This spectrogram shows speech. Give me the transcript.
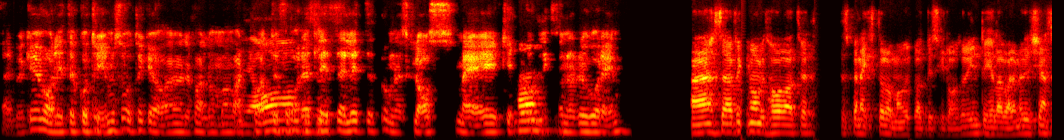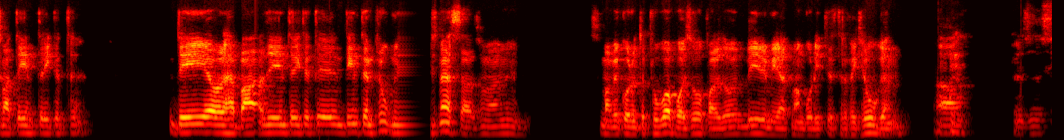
Det brukar ju vara lite kutym så tycker jag, i alla fall om man varit ja, på att du får ett litet, litet provningsglas med i kittet ja. liksom, när du går in. Nej, så här fick man betala 30 spänn extra om man vill ha ett whiskyglas. Det är inte hela världen, men det känns som att det inte riktigt. Det och det här, det är inte riktigt. Det är inte en provningsmässa som man som man vill gå runt och prova på i så fall. Då blir det mer att man går dit istället för krogen. Ja, precis.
